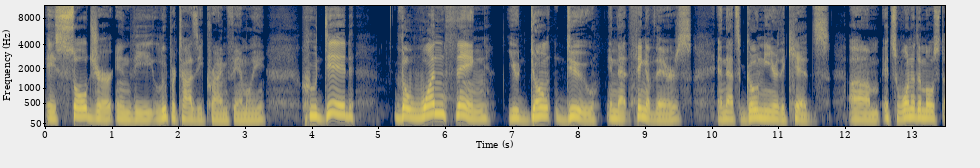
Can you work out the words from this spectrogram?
a soldier in the Lupertazzi crime family, who did the one thing you don't do in that thing of theirs, and that's go near the kids. Um, it's one of the most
